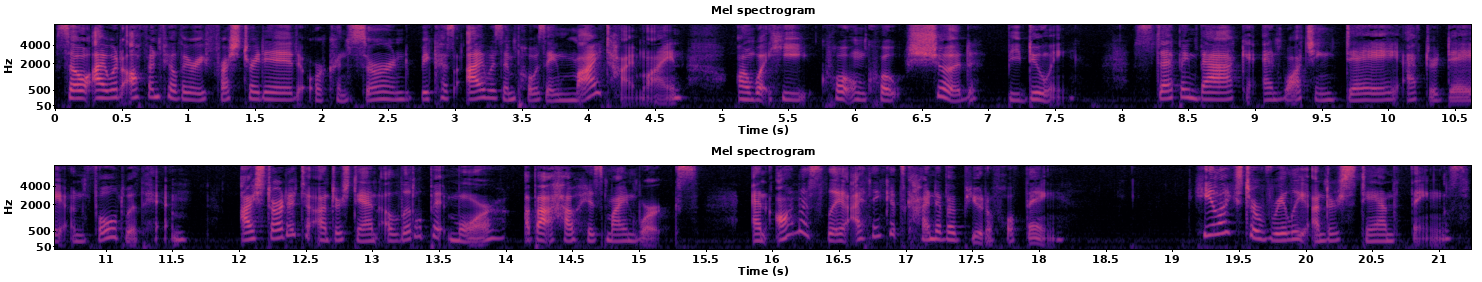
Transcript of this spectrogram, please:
So I would often feel very frustrated or concerned because I was imposing my timeline on what he quote unquote should be doing. Stepping back and watching day after day unfold with him, I started to understand a little bit more about how his mind works. And honestly, I think it's kind of a beautiful thing. He likes to really understand things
